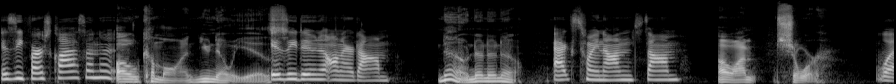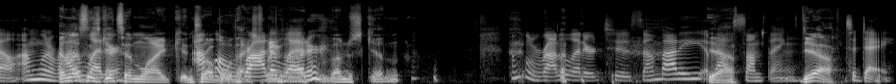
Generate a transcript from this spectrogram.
is he first class in it? Oh come on, you know he is. Is he doing it on our dime? No, no, no, no. Acts 29's dime? Oh, I'm sure. Well, I'm to write Unless a this letter. gets him like in trouble gonna with write a letter. I'm just kidding. I'm to write a letter to somebody about Yeah. something Yeah, today.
